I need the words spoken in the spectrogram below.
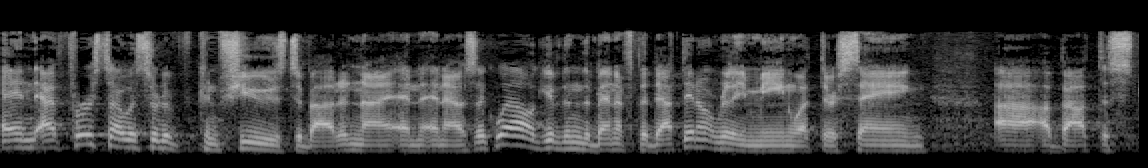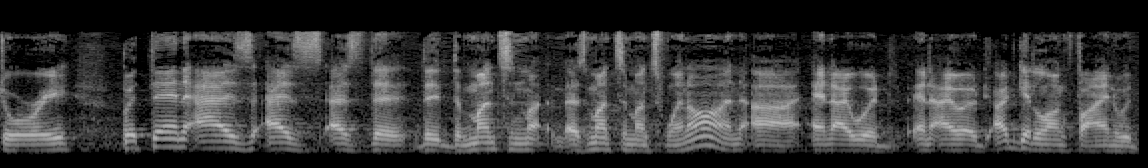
and at first I was sort of confused about it, and I and, and I was like, well, I'll give them the benefit of the doubt. They don't really mean what they're saying saying uh, about the story. But then, as as as the, the, the months and mo- as months and months went on, uh, and I would and I would I'd get along fine with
